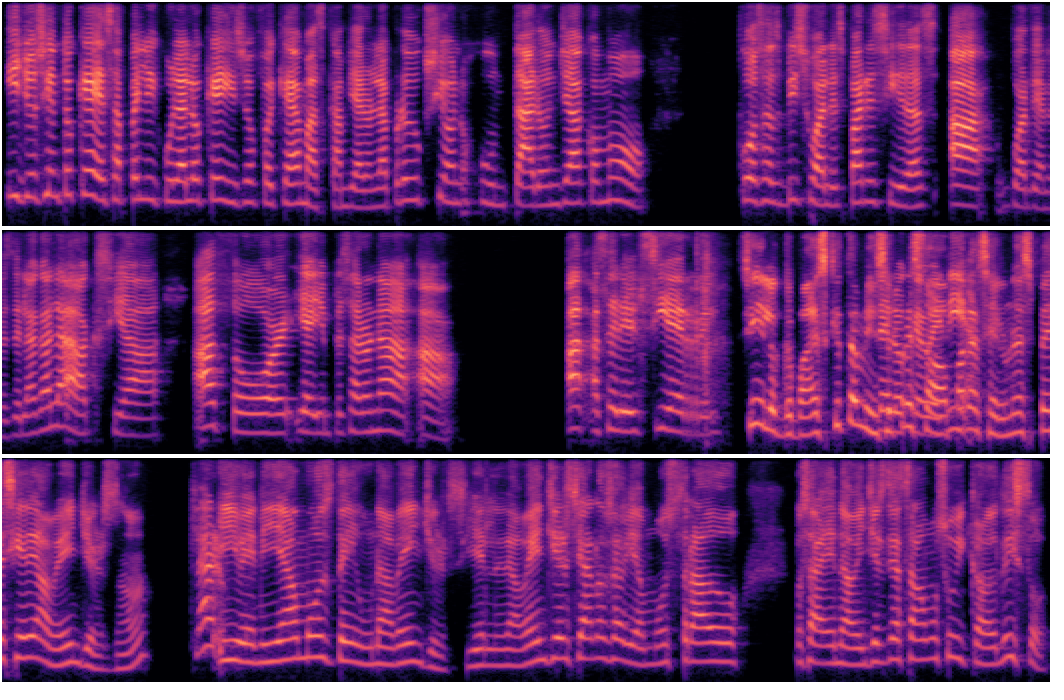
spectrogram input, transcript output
Y yo siento que esa película lo que hizo fue que además cambiaron la producción, juntaron ya como cosas visuales parecidas a Guardianes de la Galaxia, a Thor, y ahí empezaron a, a, a hacer el cierre Sí, lo que pasa es que también se prestaba para hacer una especie de Avengers, ¿no? Claro, Y veníamos de un Avengers, y en Avengers ya nos habían mostrado, o sea, en Avengers ya estábamos ubicados, listo.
